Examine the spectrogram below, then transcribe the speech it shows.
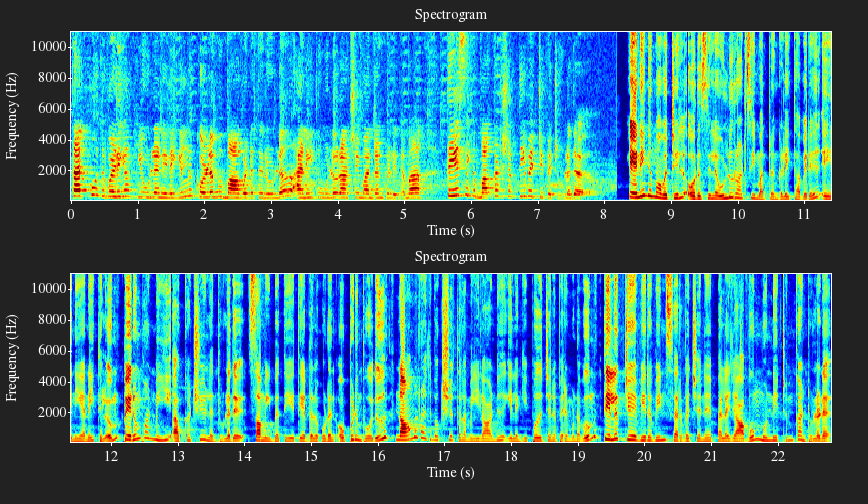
தற்போது வெளியாகியுள்ள நிலையில் கொழும்பு மாவட்டத்தில் உள்ள அனைத்து உள்ளூராட்சி மன்றங்களிலும் தேசிய மக்கள் சக்தி வெற்றி பெற்றுள்ளது. எனினும் அவற்றில் ஒரு சில உள்ளூராட்சி மன்றங்களை தவிர ஏனைய அனைத்திலும் பெரும்பான்மையை அக்கட்சி இழந்துள்ளது. சமீபத்திய தேர்தலுடன் ஒப்பிடும்போது நாமல் ராஜபக்ஷ தலைமையிலான இலங்கை பொதுஜன பெருமுனவும் திலிப் ஜெயவீரவின் சர்வஜன பலயாவும் முன்னேற்றம் கண்டுள்ளன.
